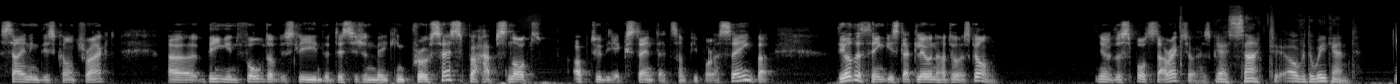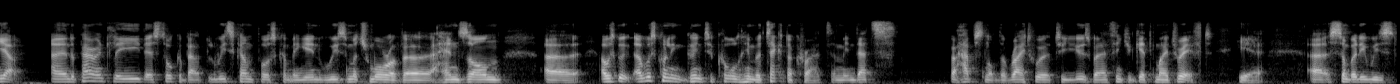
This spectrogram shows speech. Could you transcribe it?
signing this contract, uh, being involved obviously in the decision-making process, perhaps not up to the extent that some people are saying, but the other thing is that Leonardo has gone. You know, the sports director has gone. Yeah, sacked over the weekend. Yeah. And apparently, there's talk about Luis Campos coming in, who is much more of a hands-on. Uh, I was I was calling, going to call him a technocrat. I mean, that's perhaps not the right word to use, but I think you get my drift here. Uh, somebody is,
